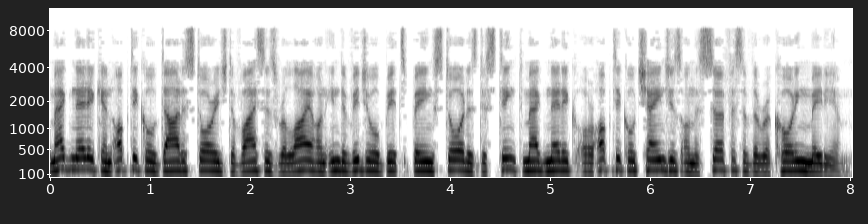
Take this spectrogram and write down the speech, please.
Magnetic and optical data storage devices rely on individual bits being stored as distinct magnetic or optical changes on the surface of the recording medium.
